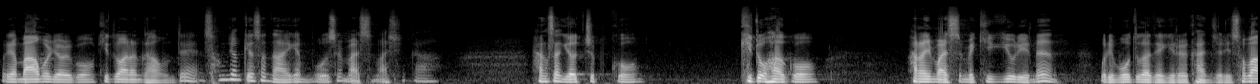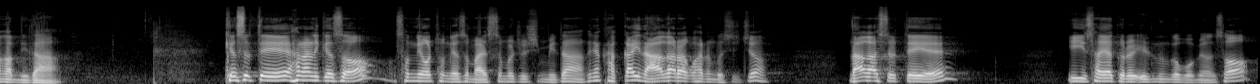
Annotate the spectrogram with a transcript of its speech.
우리가 마음을 열고 기도하는 가운데 성령께서 나에게 무엇을 말씀하신가? 항상 여쭙고 기도하고 하나님 말씀에 귀 기울이는 우리 모두가 되기를 간절히 소망합니다. 그랬을 때에 하나님께서 성령을 통해서 말씀을 주십니다. 그냥 가까이 나아가라고 하는 것이죠. 나아갔을 때에 이 이사야 글을 읽는 거 보면서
